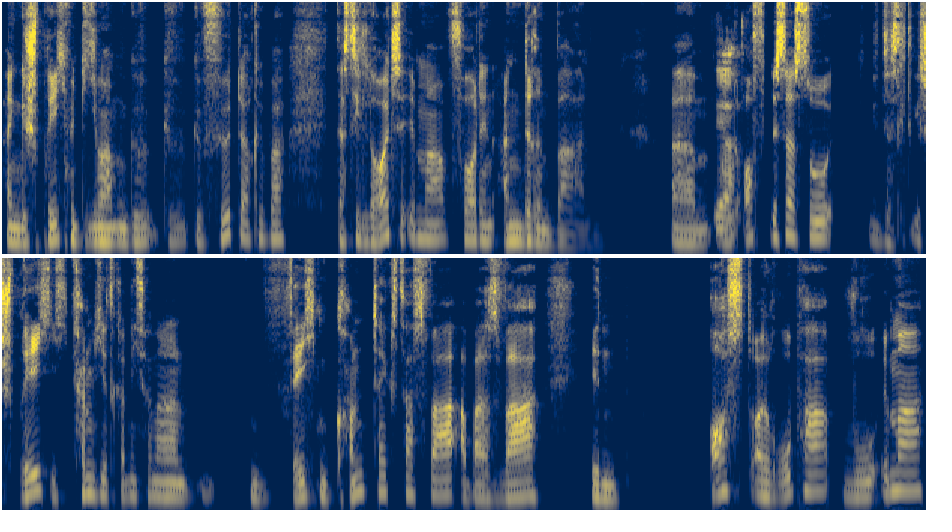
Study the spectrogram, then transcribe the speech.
ein Gespräch mit jemandem ge ge geführt darüber, dass die Leute immer vor den anderen waren. Ähm, ja. Und oft ist das so, das Gespräch, ich kann mich jetzt gerade nicht erinnern, in welchem Kontext das war, aber es war in Osteuropa, wo immer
